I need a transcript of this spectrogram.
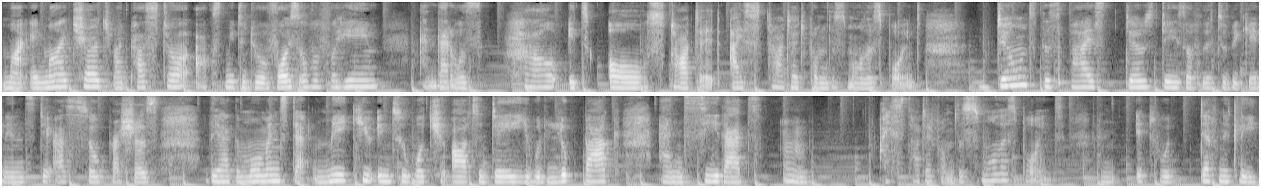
my in my church, my pastor asked me to do a voiceover for him, and that was how it all started. I started from the smallest point. Don't despise those days of little beginnings. They are so precious. They are the moments that make you into what you are today. You would look back and see that mm, I started from the smallest point, and it would definitely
